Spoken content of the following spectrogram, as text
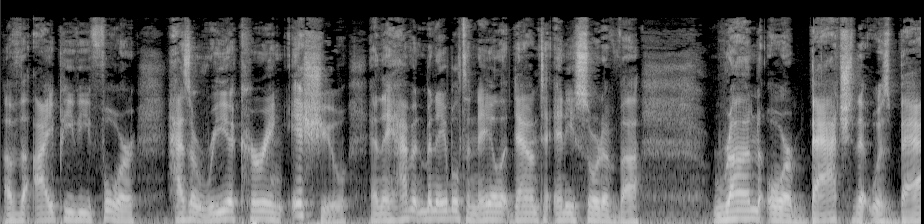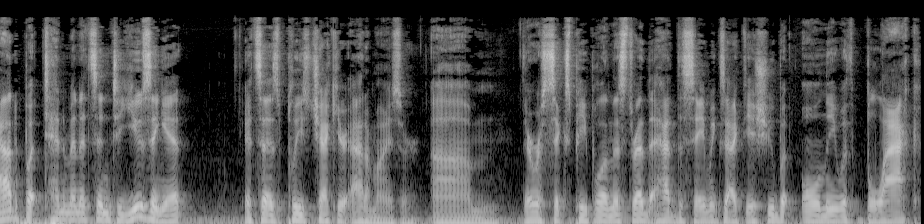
of the IPv4 has a reoccurring issue, and they haven't been able to nail it down to any sort of uh, run or batch that was bad. But 10 minutes into using it, it says, please check your atomizer. Um, there were six people in this thread that had the same exact issue, but only with black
